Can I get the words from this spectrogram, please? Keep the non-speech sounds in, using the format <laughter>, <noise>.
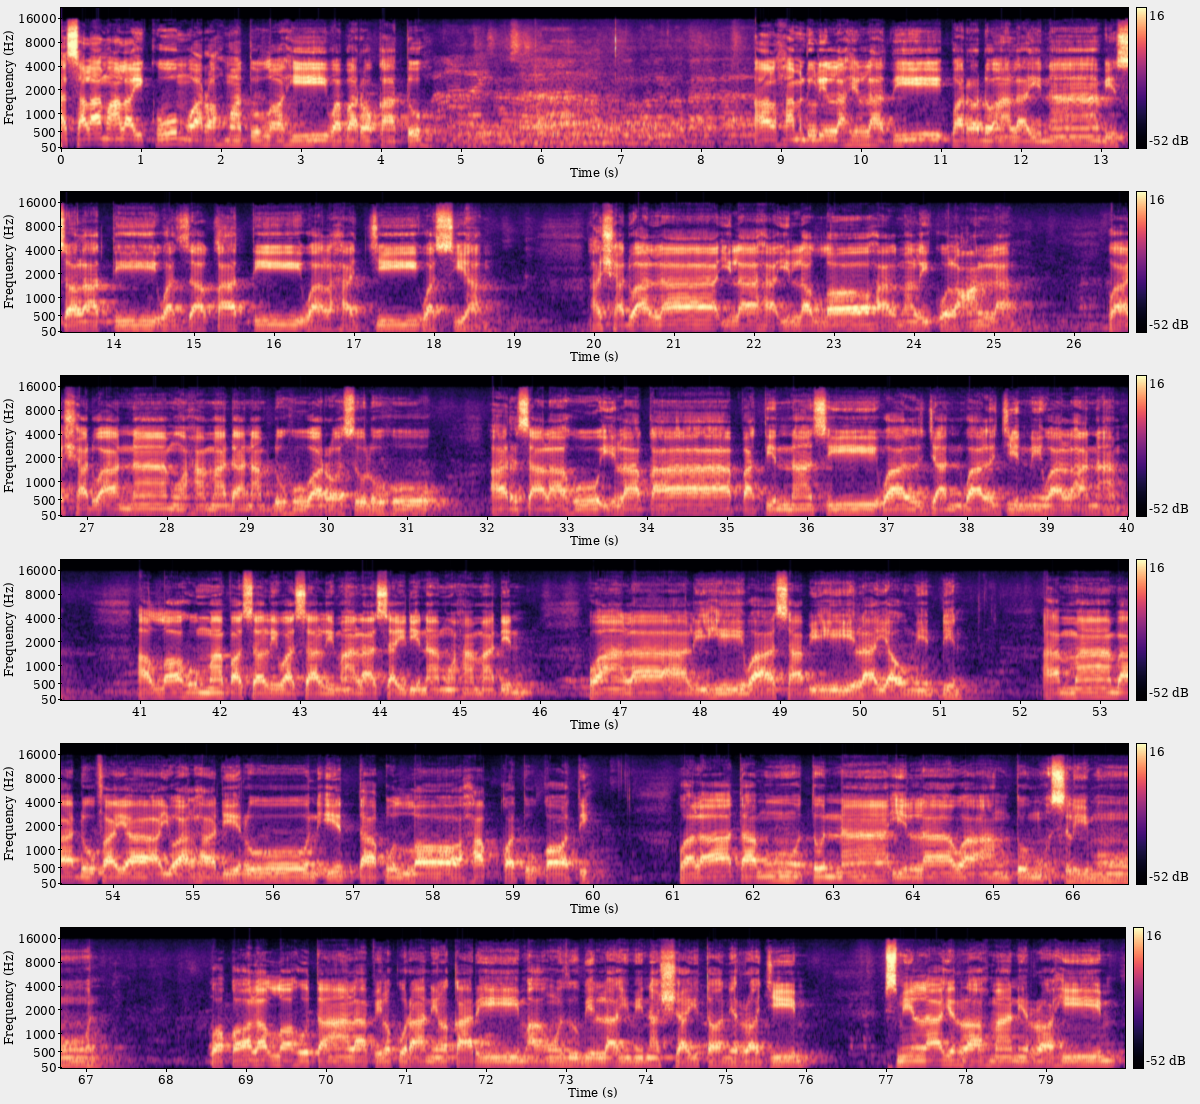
Assalamualaikum warahmatullahi wabarakatuh. Alhamdulillahilladzi parado alaina bisolati wa zakati wal haji wasyam Asyhadu an la ilaha illallah al malikul alam wa asyhadu anna muhammadan abduhu wa rasuluhu arsalahu ila kafatin nasi wal jan wal jinni wal an'am. Allahumma fasalli wa sallim ala sayidina Muhammadin wa ala alihi wa ashabihi ila yaumiddin. Amma ba'du faya ayyuhal hadirun ittaqullah haqqa tuqatih wa la tamutunna illa wa antum muslimun. Wa qala Allah ta'ala fil Qur'anil Karim a'udzu billahi minasyaitonir rajim. Bismillahirrahmanirrahim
